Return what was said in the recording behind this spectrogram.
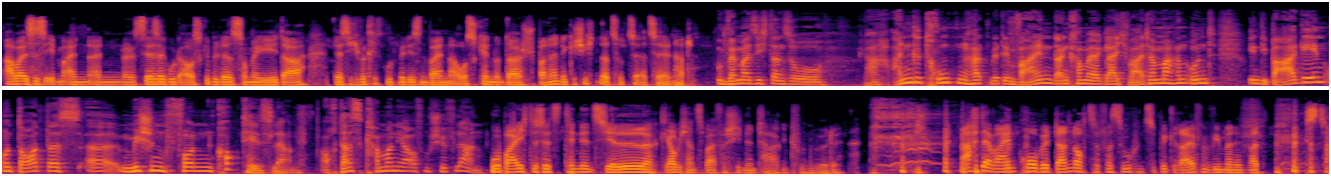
Aber es ist eben ein, ein sehr, sehr gut ausgebildeter Sommelier da, der sich wirklich gut mit diesen Weinen auskennt und da spannende Geschichten dazu zu erzählen hat. Und wenn man sich dann so ja, angetrunken hat mit dem Wein, dann kann man ja gleich weitermachen und in die Bar gehen und dort das äh, Mischen von Cocktails lernen. Auch das kann man ja auf dem Schiff lernen. Wobei ich das jetzt tendenziell, glaube ich, an zwei verschiedenen Tagen tun würde. Nach der Weinprobe dann noch zu versuchen zu begreifen, wie man den Martini mixt.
